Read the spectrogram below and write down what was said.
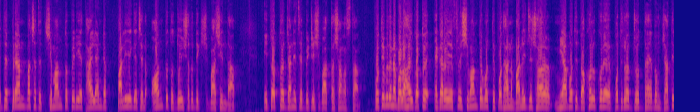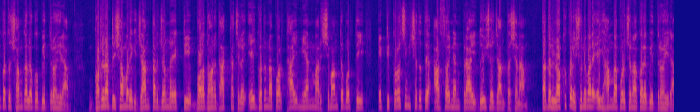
এতে প্রাণ বাঁচাতে সীমান্ত পেরিয়ে থাইল্যান্ডে পালিয়ে গেছেন অন্তত দুই শতাধিক বাসিন্দা। এই তথ্য জানিয়েছে ব্রিটিশ বার্তা সংস্থা। প্রতিবেদনে বলা হয়, গত এগারোই এপ্রিল সীমান্তবর্তী প্রধান বাণিজ্য শহর মিয়াবতী দখল করে প্রতিরোধ যোদ্ধা এবং জাতিগত সংখ্যালঘু বিদ্রোহীরা। ঘটনাটি সামরিক জান্তার জন্য একটি বড় ধরনের ধাক্কা ছিল। এই ঘটনার পর থাই, মিয়ানমার সীমান্তবর্তী একটি ক্রসিং সেতুতে আশ্রয় নেন প্রায় দুইশো জান্তা সেনা। তাদের লক্ষ্য করে শনিবার এই হামলা পরিচালনা করে বিদ্রোহীরা।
